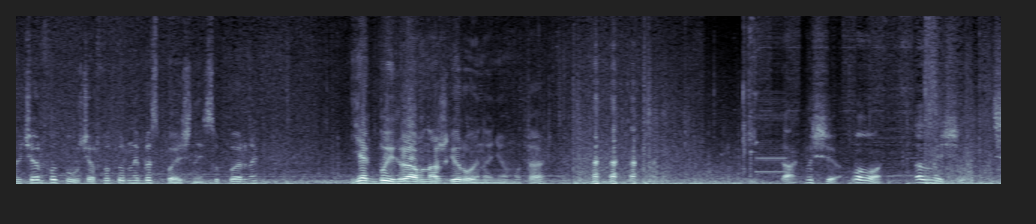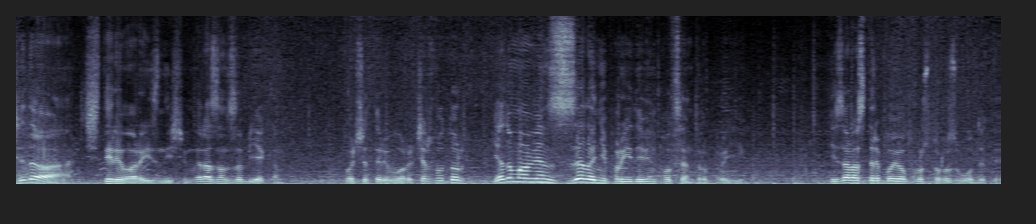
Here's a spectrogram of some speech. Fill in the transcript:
Ну, Чарфотур, Чарфотур небезпечний суперник. Якби грав наш герой на ньому, так? Так, ну що, вогонь, знищення. Чудово. Чотири вори знищимо. Разом з об'єктом по 4 вори. Черфотор, я думав, він з зелені приїде, він по центру приїхав. І зараз треба його просто розводити.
